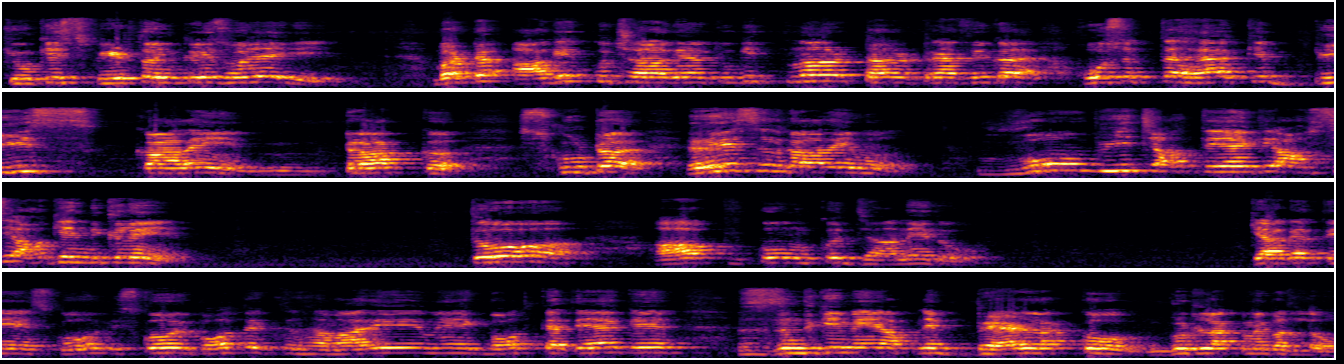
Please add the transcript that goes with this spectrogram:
क्योंकि स्पीड तो इंक्रीज हो जाएगी। बट आगे कुछ आ गया, क्योंकि इतना ट्रैफ़िक है, हो सकता है कि 20 कारें ट्रक स्कूटर रेस लगा रहे हो। वो भी चाहते हैं कि आपसे आगे निकले। तो आपको उनको जाने दो। क्या कहते हैं इसको? इसको बहुत हमारे में एक बहुत कहते हैं कि ज़िंदगी में अपने बैड लक को गुड लक में बदलो।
